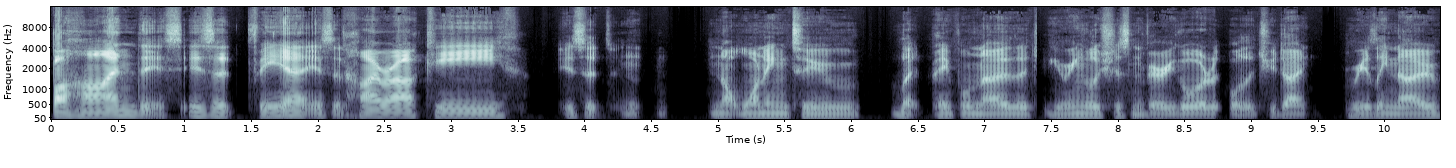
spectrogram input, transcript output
behind this? Is it fear? Is it hierarchy? Is it not wanting to let people know that your English isn't very good or that you don't really know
